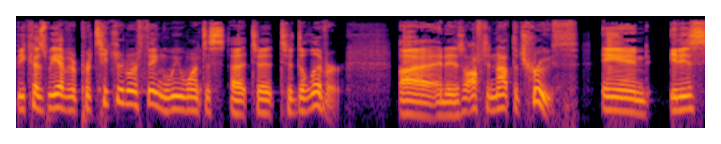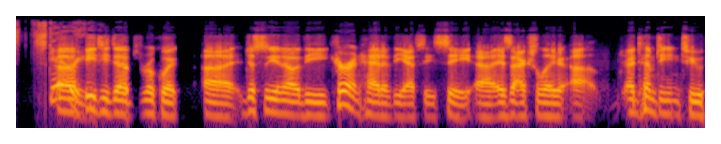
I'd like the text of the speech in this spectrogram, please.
because we have a particular thing we want to uh, to to deliver, uh, and it is often not the truth, and it is scary. Uh, BT Dubs, real quick, uh, just so you know, the current head of the FCC uh, is actually. Uh, attempting to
